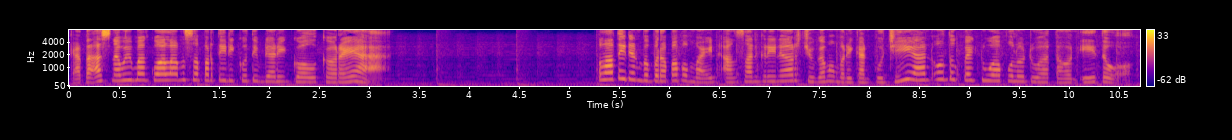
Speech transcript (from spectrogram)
kata Asnawi Mangkualam seperti dikutip dari Gol Korea. Pelatih dan beberapa pemain Ansan Greener juga memberikan pujian untuk back 22 tahun itu.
